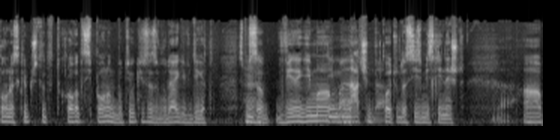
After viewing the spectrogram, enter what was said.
пълна скрипчетата, хората си пълнат бутилки с вода и ги вдигат. В смисъл, винаги има, Има начин, начин, по да. който да си измисли нещо. А,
